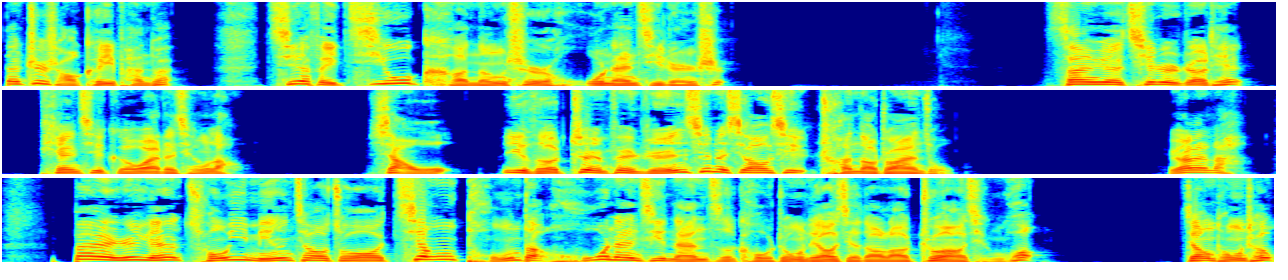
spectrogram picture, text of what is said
但至少可以判断。劫匪极有可能是湖南籍人士。三月七日这天，天气格外的晴朗。下午，一则振奋人心的消息传到专案组。原来呢，办案人员从一名叫做江童的湖南籍男子口中了解到了重要情况。江童称，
